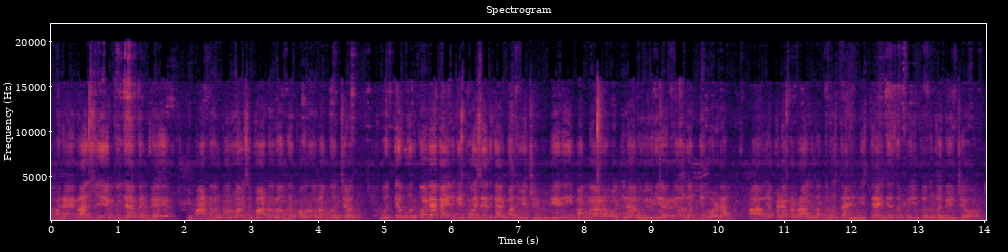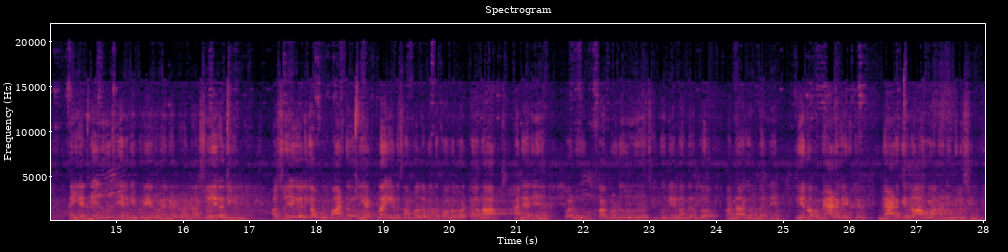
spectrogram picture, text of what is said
మరి ఆయన రాజసూయ యజ్ఞం చేస్తుంటే ఈ పాండవులు పూర్వాంశ పాండవులంతా కౌరవులంతా వచ్చారు. వస్తే ఊరుకోలేక ఆయనకి కోశాధికారి పదవి ఇచ్చిండు. ఏది? బంగారం వజ్రాలు వేడియారు అన్నీ కూడా ఆ ఎక్కడెక్కడ రాజులందరూ వస్తే ఆయనకి ఇస్తే ఆయన చేసేటప్పుడు ఈ గదుల్లో పేర్చేవారు. అవన్నీ చూసి ఆయనకి విపరీతమైనటువంటి అసూయ కలిగింది. అసూయ కలిగి అప్పుడు పాండవులు ఎట్లా వీళ్ళ సంపదనంతా కొల్లగొట్టాలా అని అని వాడు కర్ణుడు చిక్కుని వీళ్ళందరితో అన్నాగం నేను ఒక మేడ కట్టి మేడకి ఆహ్వానాన్ని పిలిచింది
